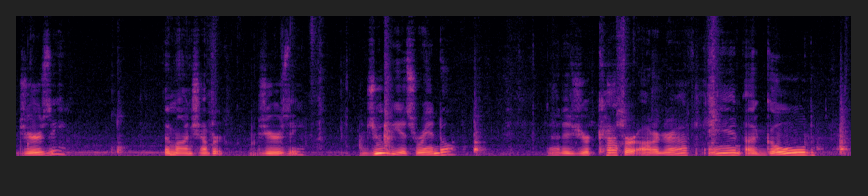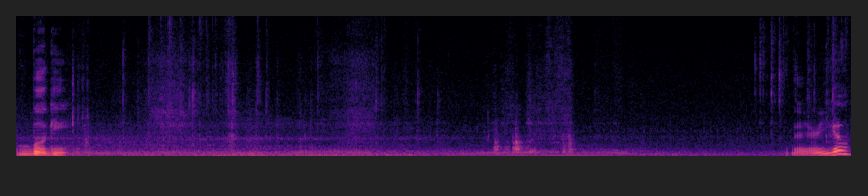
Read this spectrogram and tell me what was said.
jersey. Iman Shumpert, jersey. Julius Randle. That is your copper autograph and a gold boogie. There you go.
